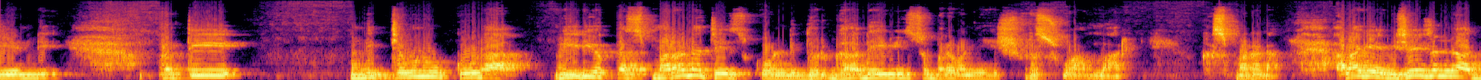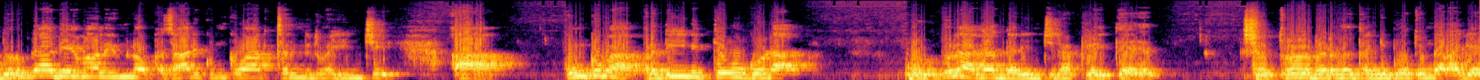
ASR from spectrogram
చేయండి. ప్రతి నిత్యమును కూడా వీరి యొక్క స్మరణ చేసుకోండి. దుర్గాదేవి సుబ్రహ్మణ్యేశ్వర స్వామి వారి ఒక స్మరణ. అలాగే విశేషంగా దుర్గా దేవాలయంలో ఒకసారి కుంకుమార్చన నిర్వహించి ఆ కుంకుమ ప్రతి నిత్యము కూడా బొట్టులాగా ధరించినట్లయితే శత్రువుల బెడద తగ్గిపోతుంది. అలాగే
